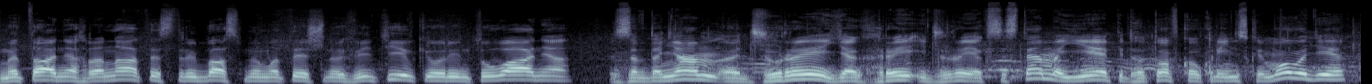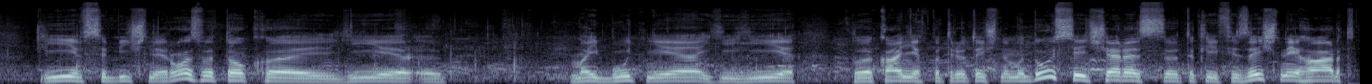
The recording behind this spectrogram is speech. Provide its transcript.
метання гранати, стрільба з пневматичної гвинтівки, орієнтування. Завданням е, джури як гри і джури як системи є підготовка української молоді, і всебічний розвиток, е, її е, майбутнє, її плекання в патріотичному дусі через такий фізичний гард.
